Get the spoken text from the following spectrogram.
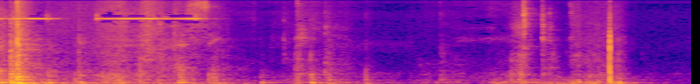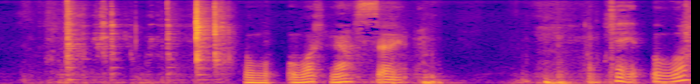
It. Let's see. Oh, what now? So, okay, what?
